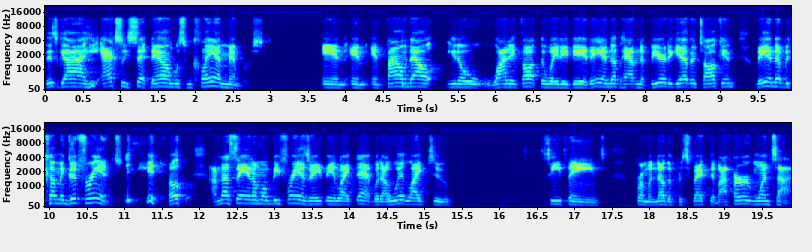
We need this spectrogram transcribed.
this guy, he actually sat down with some Klan members and and and found out, you know, why they thought the way they did. They end up having a beer together, talking. They end up becoming good friends. you know, I'm not saying I'm gonna be friends or anything like that, but I would like to see things from another perspective. I've heard one side,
